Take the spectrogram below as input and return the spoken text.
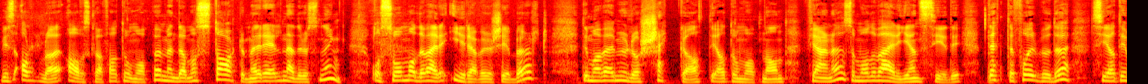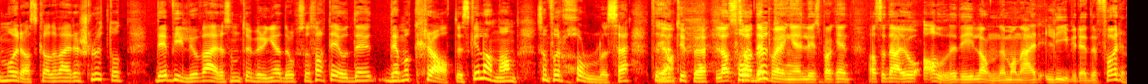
hvis alle avskaffer atomvåpen, men det må starte med reell nedrustning. Og så må det være irreversibelt. Det må være mulig å sjekke at de atomvåpnene fjernes, så må det være gjensidig. Dette forbudet sier at i morgen skal det være slutt. og Det vil jo være, som Tybring-Gjedde også har sagt, det er jo de demokratiske landene som forholder seg til ja. den type forbud. La oss ta det poenget, Lysbakken. Altså, det er jo alle de landene man man er livredde for,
